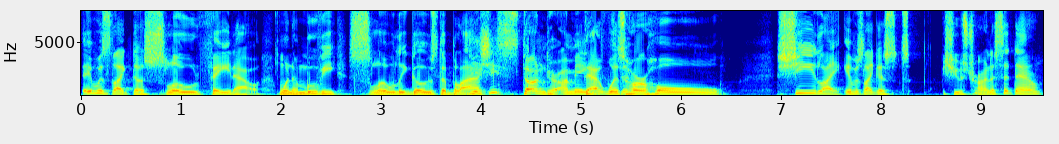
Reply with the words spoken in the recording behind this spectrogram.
it was like the slow fade out when a movie slowly goes to black. Yeah, she stunned her. I mean, that was the- her whole. She like it was like a She was trying to sit down,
